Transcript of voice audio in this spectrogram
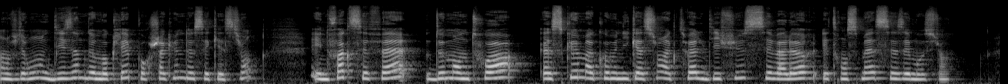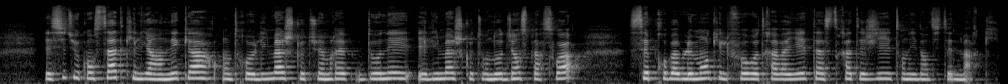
environ une dizaine de mots-clés pour chacune de ces questions. Et une fois que c'est fait, demande-toi est-ce que ma communication actuelle diffuse ces valeurs et transmet ces émotions? Et si tu constates qu'il y a un écart entre l'image que tu aimerais donner et l'image que ton audience perçoit, c'est probablement qu'il faut retravailler ta stratégie et ton identité de marque.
